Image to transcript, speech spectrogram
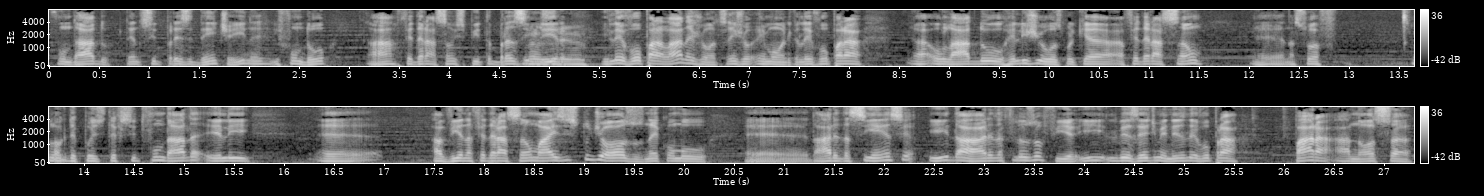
fundado, tendo sido presidente aí, né? E fundou a Federação Espírita Brasileira. Brasileiro. E levou para lá, né, Jonas, hein, hein, Mônica? Levou para ah, o lado religioso, porque a, a federação, eh, na sua. Logo depois de ter sido fundada, ele. eh, havia na federação mais estudiosos, né, como eh, da área da ciência e da área da filosofia. E Bezerra de Menezes levou pra, para a nossa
